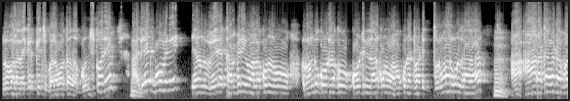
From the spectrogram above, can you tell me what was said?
నువ్వు వాళ్ళ దగ్గరికి వచ్చి బలవంతంగా గుంజుకొని అదే భూమిని ఇలా నువ్వు వేరే కంపెనీ వాళ్ళకు నువ్వు రెండు కోట్లకు కోటిన్నరకు నువ్వు అమ్ముకున్నటువంటి దుర్మార్గుడు కాదా? ఉమ్, ఆ- రకంగా డబ్బు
